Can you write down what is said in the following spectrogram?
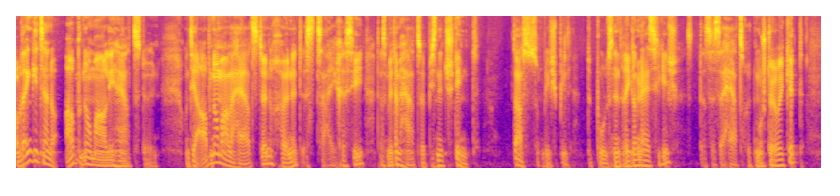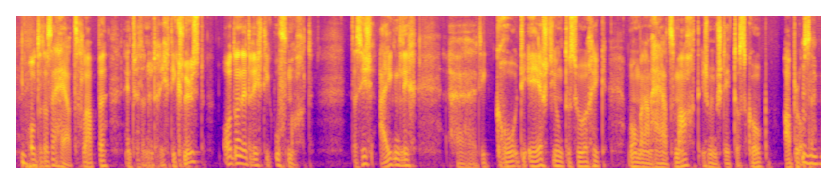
Aber dann gibt es auch noch abnormale Herztöne. Und die abnormalen Herztöne können ein Zeichen sein, dass mit dem Herz etwas nicht stimmt. Dass zum Beispiel der Puls nicht regelmäßig ist, dass es eine Herzrhythmusstörung gibt oder dass eine Herzklappe entweder nicht richtig schließt oder nicht richtig aufmacht. Das ist eigentlich äh, die, die, erste Untersuchung, die man am Herz macht, ist mit dem Stethoskop ablösen. Mhm.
